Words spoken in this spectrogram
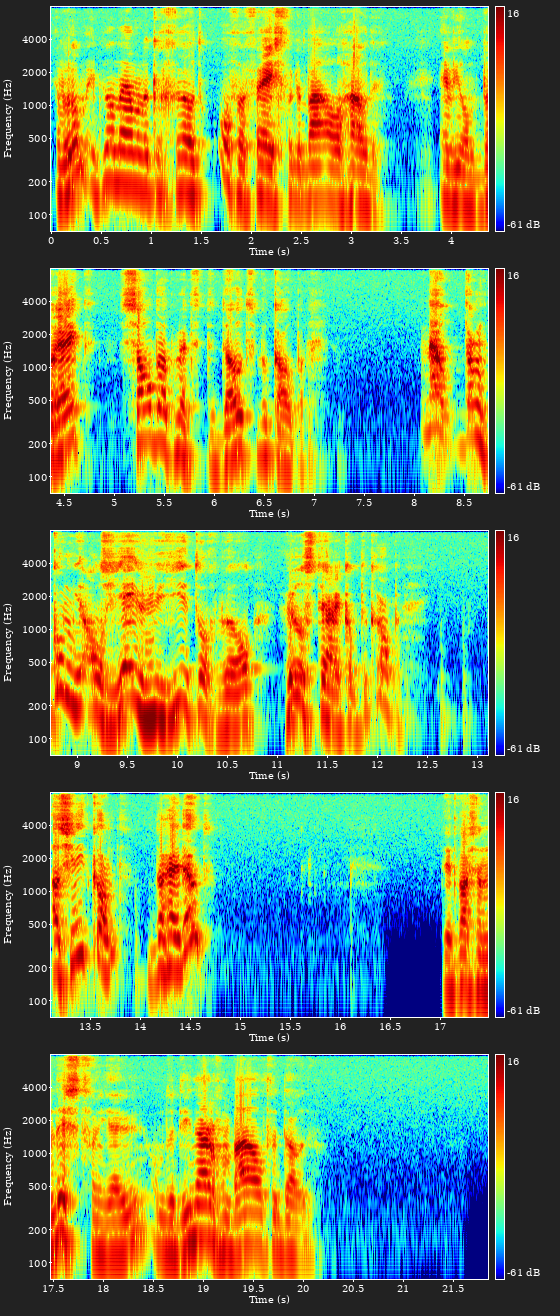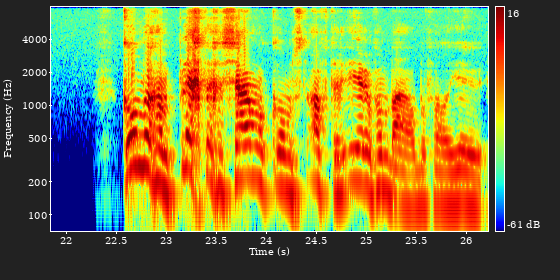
En waarom? Ik wil namelijk een groot offerfeest voor de Baal houden. En wie ontbreekt, zal dat met de dood bekopen. Nou, dan kom je als Jehu hier toch wel heel sterk op de kroppen. Als je niet komt, dan ga je dood. Dit was een list van Jehu om de dienaren van Baal te doden. Kondig een plechtige samenkomst af ter ere van Baal, beval Jehu,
